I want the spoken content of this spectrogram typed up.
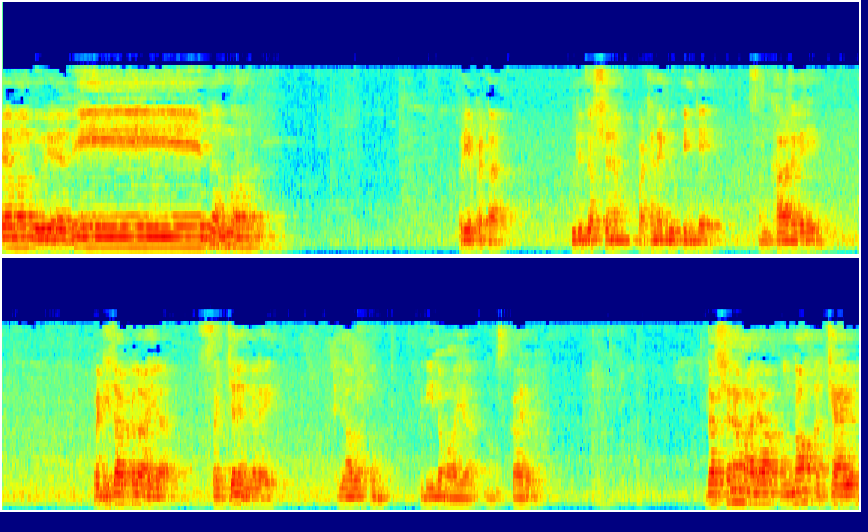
പരമഗുരവേ നമ പ്രിയപ്പെട്ട ഗുരുദർശനം പഠന ഗ്രൂപ്പിന്റെ സംഘാടകരെ പഠിതാക്കളായ സജ്ജനങ്ങളെ എല്ലാവർക്കും വിനീതമായ നമസ്കാരം. ദർശനമാല ഒന്നാം അധ്യായം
